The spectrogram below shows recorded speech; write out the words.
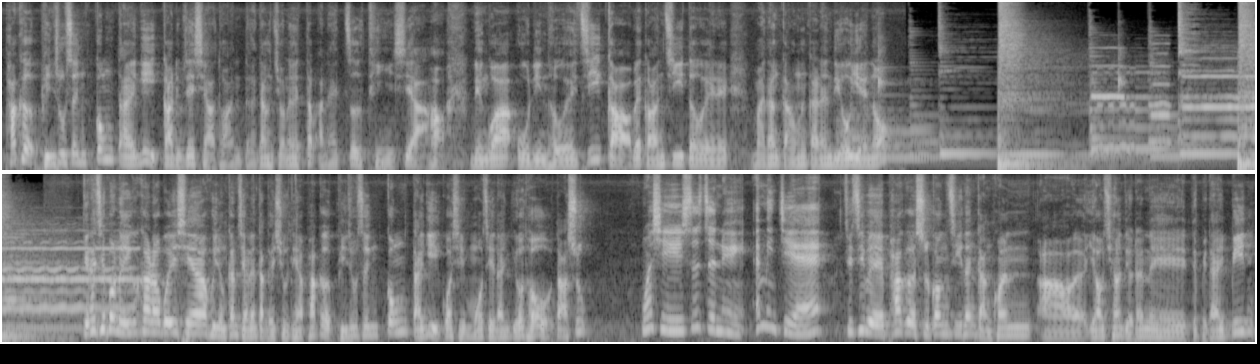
帕克评书声讲台语，加入这社团，就会当将咱答案来做填写哈。另外有任何的指教要甲咱指导的呢，嘛通甲阮甲咱留言哦。今日节目呢，一个卡拉尾声，非常感谢咱大家收听帕克评书声讲台语，我是摩羯男油头大叔。我是狮子女艾米姐。这集的帕克时光机，咱共款啊邀请到咱的特别来宾，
